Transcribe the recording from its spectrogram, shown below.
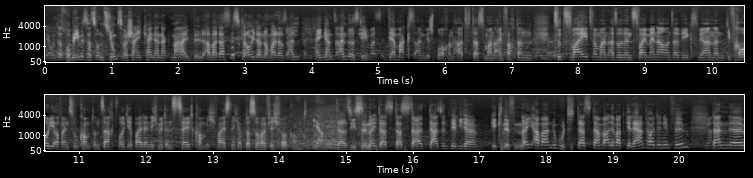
Ja, und das Problem ist, dass uns Jungs wahrscheinlich keiner nackt malen will. Aber das ist, glaube ich, dann nochmal an, ein ganz anderes Thema. Was der Max angesprochen hat, dass man einfach dann zu zweit, wenn man, also wenn zwei Männer unterwegs wären, dann die Frau, die auf einen zukommt und sagt, wollt ihr beide nicht mit ins Zelt kommen? Ich weiß nicht, ob das so häufig vorkommt. Ja, da siehst du, ne? das, das, da, da sind wir wieder gekniffen. Ne? Aber nun gut, das, da haben wir alle was gelernt heute in dem Film. Ja. Dann, äh,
